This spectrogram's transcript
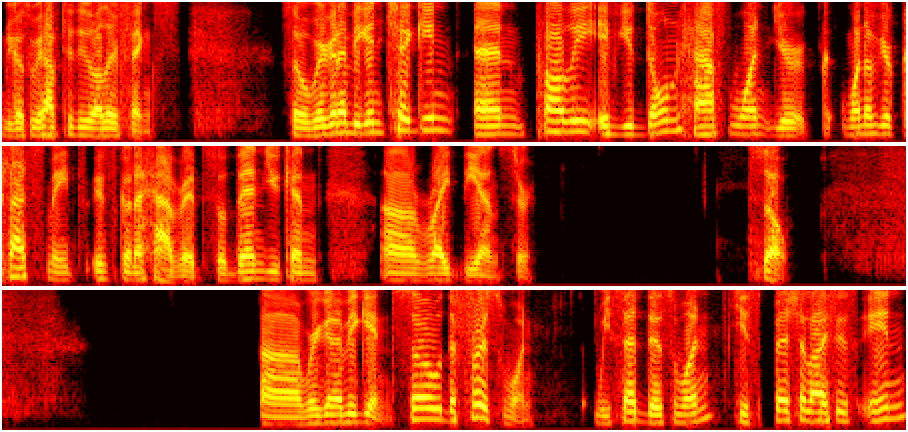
because we have to do other things. So we're gonna begin checking, and probably if you don't have one, your one of your classmates is gonna have it. So then you can uh, write the answer. So uh, we're gonna begin. So the first one, we said this one. He specializes in.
